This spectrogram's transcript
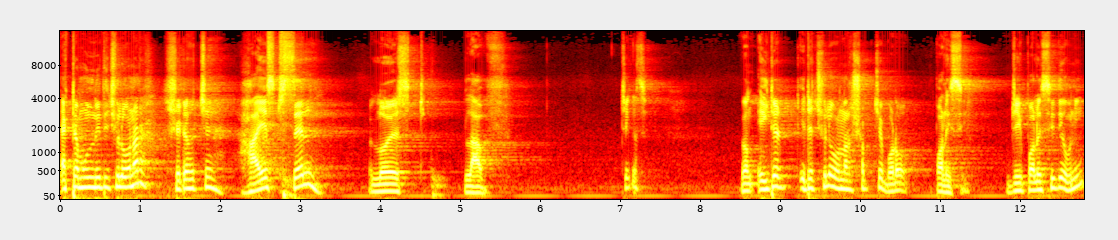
একটা মূলনীতি ছিল ওনার, সেটা হচ্ছে হায়েস্ট সেল লোয়েস্ট লাভ। ঠিক আছে? এবং এইটার, এটা ছিল ওনার সবচেয়ে বড় পলিসি যেই পলিসি দিয়ে উনি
